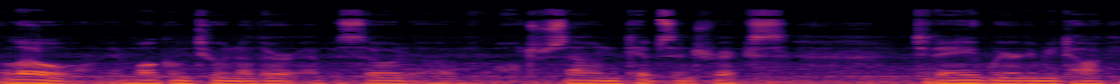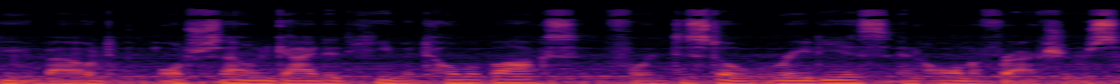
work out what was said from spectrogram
Hello, and welcome to another episode of Ultrasound Tips and Tricks. Today we are going to be talking about ultrasound guided hematoma blocks for distal radius and ulna fractures.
